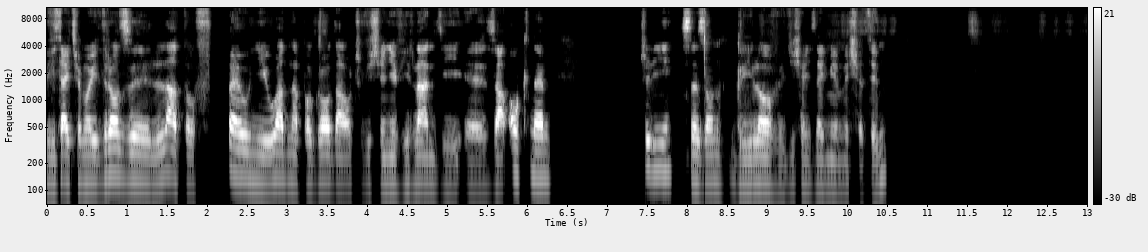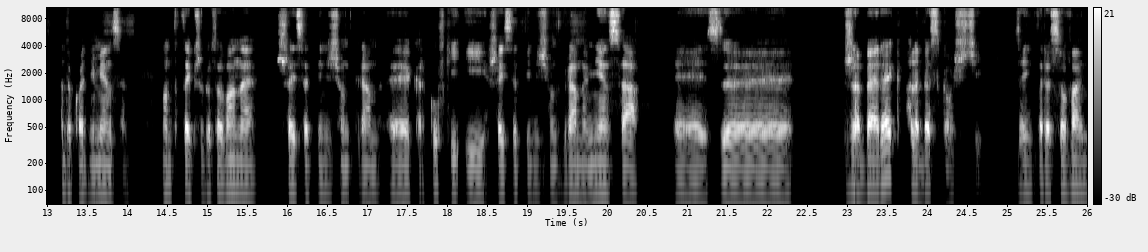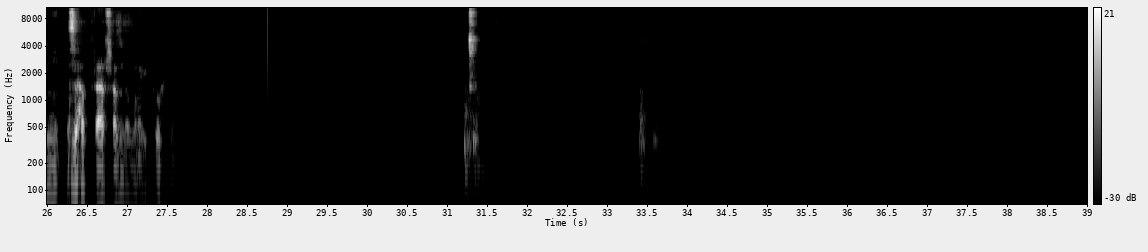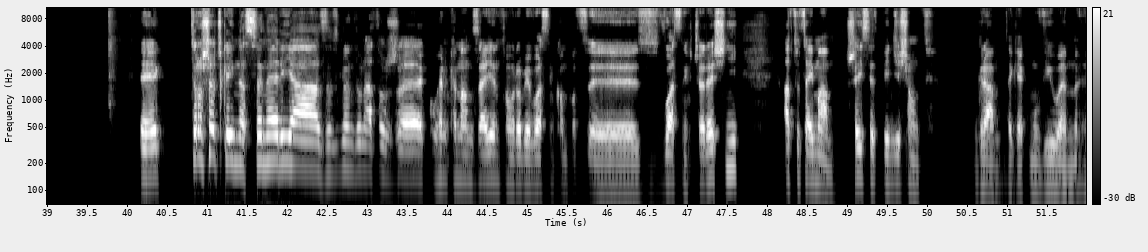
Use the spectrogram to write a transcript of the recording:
Witajcie moi drodzy, lato w pełni, ładna pogoda, oczywiście nie w Irlandii, e, za oknem, czyli sezon grillowy. Dzisiaj zajmiemy się tym, a dokładnie mięsem. Mam tutaj przygotowane 650 gram e, karkówki i 650 gram mięsa e, z żeberek, ale bez kości. Zainteresowani zapraszam do mojej kuchni. Troszeczkę inna sceneria, ze względu na to, że kuchenkę mam zajętą, robię własny kompot e, z własnych czereśni, a tutaj mam 650 gram, tak jak mówiłem, e,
